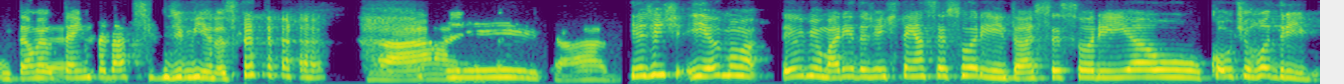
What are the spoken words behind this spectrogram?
então é. eu tenho um pedacinho de Minas. Ah, e, e a gente, e eu, eu e meu marido, a gente tem assessoria, então a assessoria o coach Rodrigo.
